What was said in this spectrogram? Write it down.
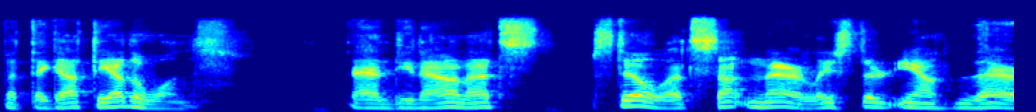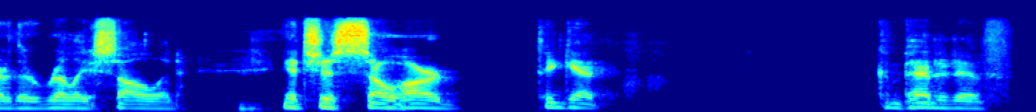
but they got the other ones. And, you know, that's still, that's something there. At least they're, you know, there, they're really solid. It's just so hard to get competitive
